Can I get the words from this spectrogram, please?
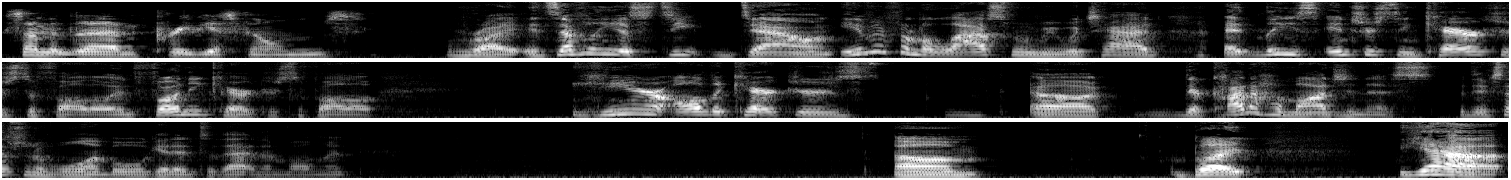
some of the previous films. Right. It's definitely a steep down, even from the last movie, which had at least interesting characters to follow and funny characters to follow. Here, all the characters, uh, they're kind of homogenous, with the exception of one, but we'll get into that in a moment. Um, but yeah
